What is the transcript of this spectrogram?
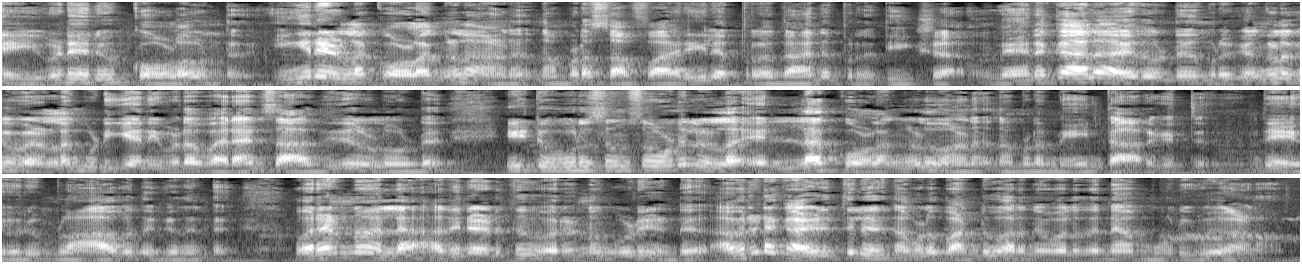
ഇവിടെ ഒരു കുളമുണ്ട്. ഇങ്ങനെയുള്ള കുളങ്ങളാണ് നമ്മുടെ സഫാരിയിലെ പ്രധാന പ്രതീക്ഷ. വേനൽക്കാലം ആയതുകൊണ്ട് മൃഗങ്ങളൊക്കെ വെള്ളം കുടിക്കാൻ ഇവിടെ വരാൻ സാധ്യതയുള്ളതുകൊണ്ട് ഈ ടൂറിസം സോണിലുള്ള എല്ലാ കുളങ്ങളുമാണ് നമ്മുടെ മെയിൻ ടാർഗറ്റ് ദേ ഒരു മ്ലാവ് നിൽക്കുന്നുണ്ട്. ഒരെണ്ണം അല്ല അതിനടുത്ത് ഒരെണ്ണം കൂടി ഉണ്ട് അവരുടെ കഴുത്തിൽ നമ്മൾ പണ്ട് പറഞ്ഞ പോലെ തന്നെ ആ മുറിവ് കാണാം.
